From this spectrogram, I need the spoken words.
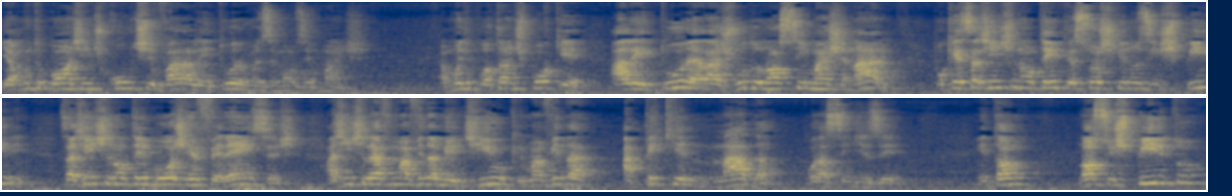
E é muito bom a gente cultivar a leitura, meus irmãos e irmãs. É muito importante porque a leitura ela ajuda o nosso imaginário. Porque se a gente não tem pessoas que nos inspirem, se a gente não tem boas referências, a gente leva uma vida medíocre, uma vida apequenada, por assim dizer. Então, nosso espírito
